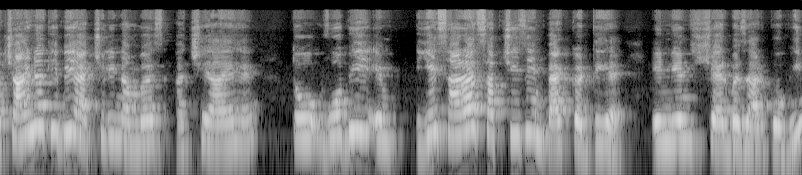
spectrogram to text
चाइना uh, के भी एक्चुअली नंबर्स अच्छे आए हैं। तो वो भी ये सारा सब चीज़ें इम्पैक्ट करती है इंडियन शेयर बाज़ार को भी।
